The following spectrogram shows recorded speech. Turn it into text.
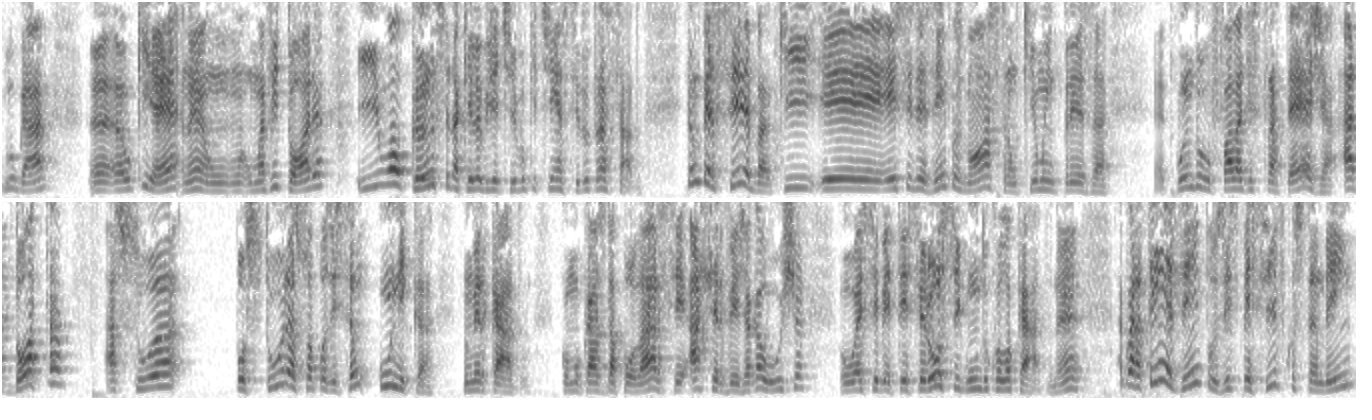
lugar, uh, o que é né, um, uma vitória e o alcance daquele objetivo que tinha sido traçado. Então perceba que eh, esses exemplos mostram que uma empresa, eh, quando fala de estratégia, adota a sua postura, a sua posição única no mercado. Como o caso da Polar ser a cerveja gaúcha, o SBT ser o segundo colocado. Né? Agora, tem exemplos específicos também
